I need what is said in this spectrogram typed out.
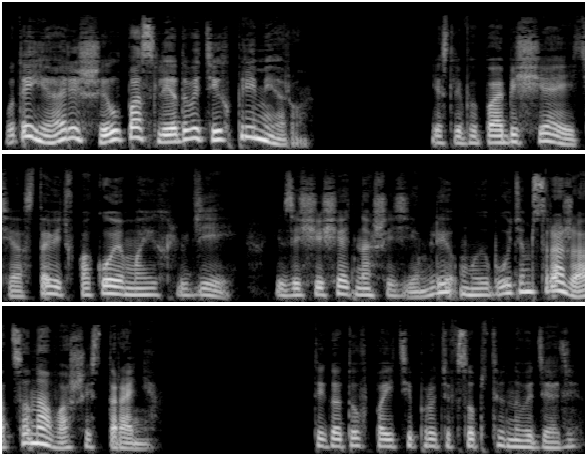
Вот и я решил последовать их примеру. Если вы пообещаете оставить в покое моих людей и защищать наши земли, мы будем сражаться на вашей стороне. Ты готов пойти против собственного дяди?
